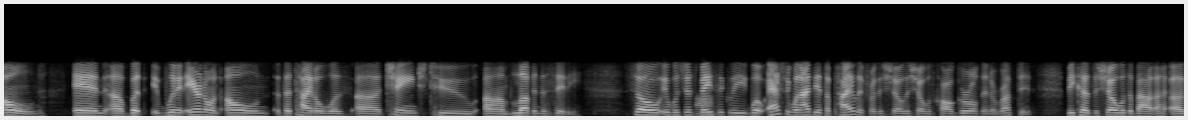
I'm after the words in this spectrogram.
OWN. And uh, but it, when it aired on OWN, the title was uh, changed to um, Love in the City so it was just basically well actually when I did the pilot for the show, the show was called Girls Interrupted because the show was about a, a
